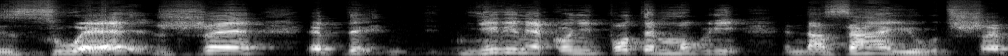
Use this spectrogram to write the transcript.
złe, że e, nie wiem, jak oni potem mogli na zajutrz, e,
